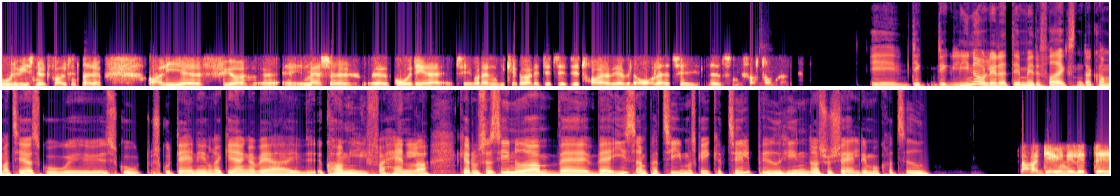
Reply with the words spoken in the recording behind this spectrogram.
muligvis nyt folketingsmedlem, og lige uh, fyre uh, en masse uh, gode idéer til, hvordan vi kan gøre det. Det, det, det tror jeg, jeg vil overlade til ledelsen i første omgang. Øh, det, det ligner jo lidt, at det er Mette Frederiksen, der kommer til at skulle, øh, skulle, skulle danne en regering og være øh, kongelig forhandler. Kan du så sige noget om, hvad, hvad I som parti måske kan tilbyde hende og Socialdemokratiet? Nej, det er jo egentlig lidt det,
